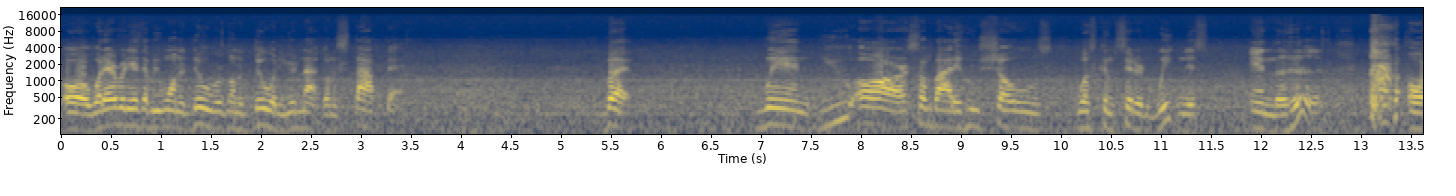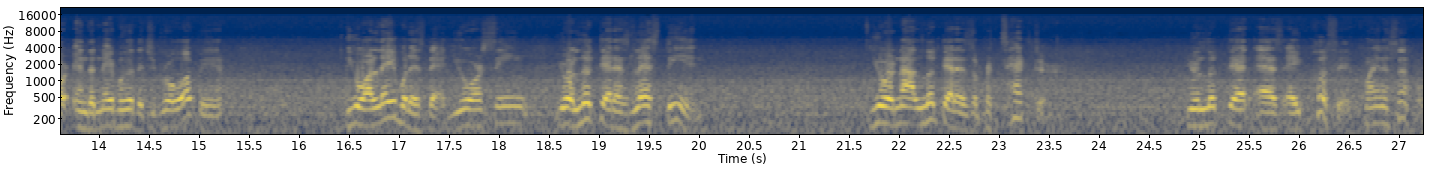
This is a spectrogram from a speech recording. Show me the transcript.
Or whatever it is that we want to do, we're going to do it, and you're not going to stop that. But when you are somebody who shows what's considered weakness in the hood or in the neighborhood that you grow up in, you are labeled as that. You are seen, you are looked at as less than. You are not looked at as a protector you're looked at as a pussy, plain and simple.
